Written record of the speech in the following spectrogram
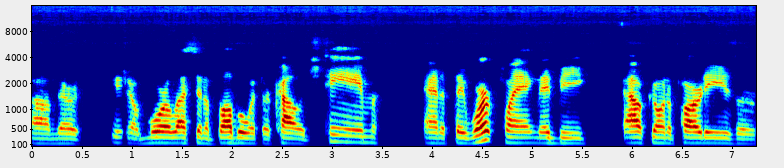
Um, they're, you know, more or less in a bubble with their college team. And if they weren't playing, they'd be out going to parties or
